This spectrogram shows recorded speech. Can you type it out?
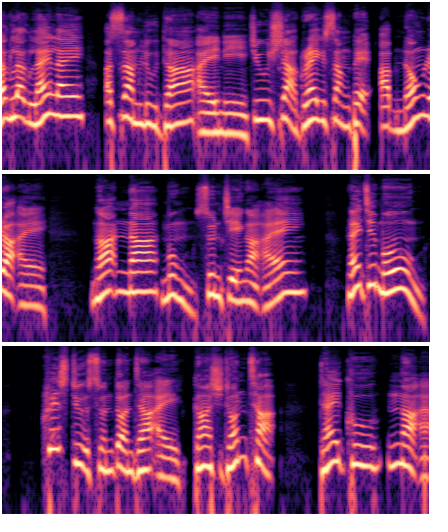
ลักลักไลไลอสัมลูดาไอนี่จูชะเกรกสังเพอับน้องระไองานามุงสุนเจงาไอไรจิมุง คริสตูสุนตอนดาไอกาชดอนทะไดคูงาไอ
